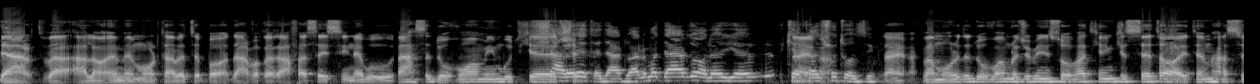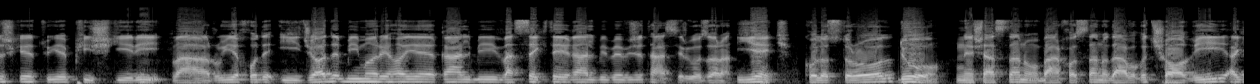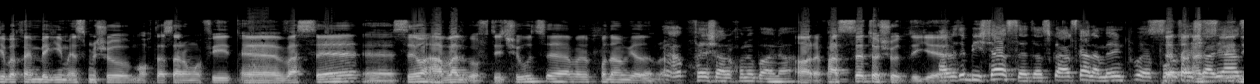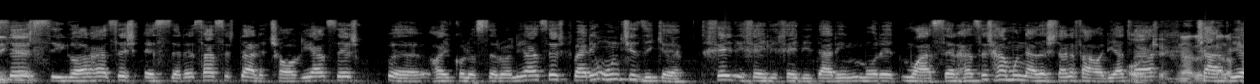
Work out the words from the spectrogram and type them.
درد و علائم مرتبط با در واقع قفسه سینه بود. بحث دوم این بود که شرایط درد حالا ما درد حالا یه کتابشو توضیح دقیقا. و مورد دوم راجع به این صحبت کردیم که سه تا آیتم هستش که توی پیشگیری و روی خود ایجاد بیماری های قلبی و سکته قلبی به ویژه تاثیر گذارن یک کلسترول. دو نشستن و برخواستن و در واقع چاقی اگه بخوایم بگیم اسمشو مختصر و مفید. و سه سه و اول گفتی. چی بود سه؟ اول خودم یادم رفت. فشار خون بالا. آره پس سه تا شد دیگه. البته بیشتر از سه تا. عرض کردم ببین پرفشاری هستش سیگار هستش استرس هستش دل چاقی هستش. های کلسترولی هستش. ولی اون چیزی که خیلی خیلی خیلی در این مورد موثر هستش همون نداشتن فعالیت و چربی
